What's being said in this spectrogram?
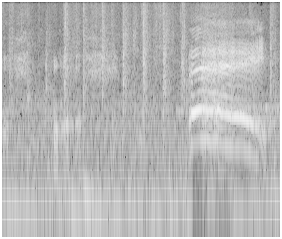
嘿嘿嘿，哎。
